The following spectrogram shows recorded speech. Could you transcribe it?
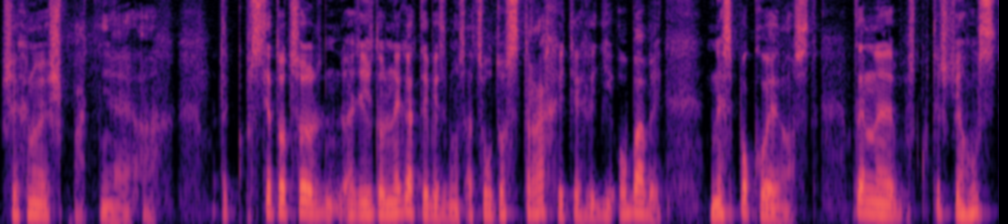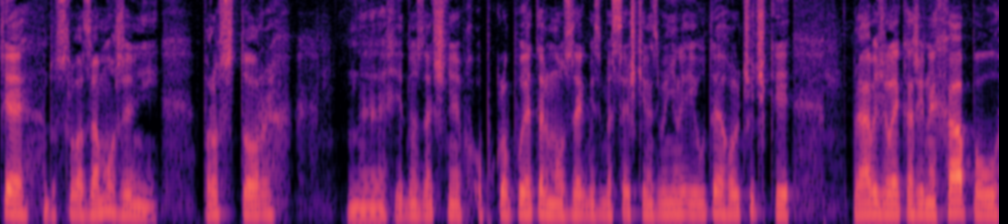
všechno je špatně a tak prostě to, co, je to negativismus, a jsou to strachy těch lidí, obavy, nespokojenost, ten skutečně hustě, doslova zamořený prostor eh, jednoznačně obklopuje ten mozek. My jsme se ještě nezmínili i u té holčičky, právě že lékaři nechápou,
